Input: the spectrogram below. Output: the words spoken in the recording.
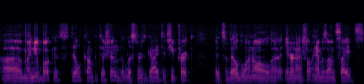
Uh, my new book is still competition, The Listener's Guide to Cheap Trick. It's available on all uh, international Amazon sites.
